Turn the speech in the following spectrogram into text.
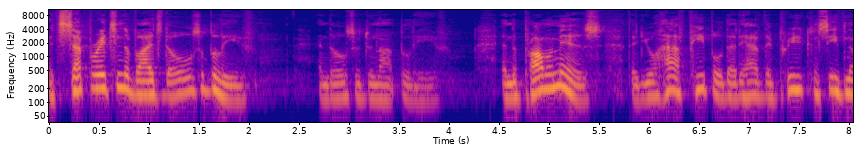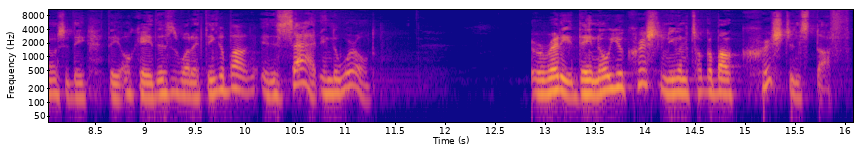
It separates and divides those who believe and those who do not believe. And the problem is that you'll have people that have their preconceived notion. They, they, okay, this is what I think about. It is sad in the world already. They know you're Christian. You're going to talk about Christian stuff.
